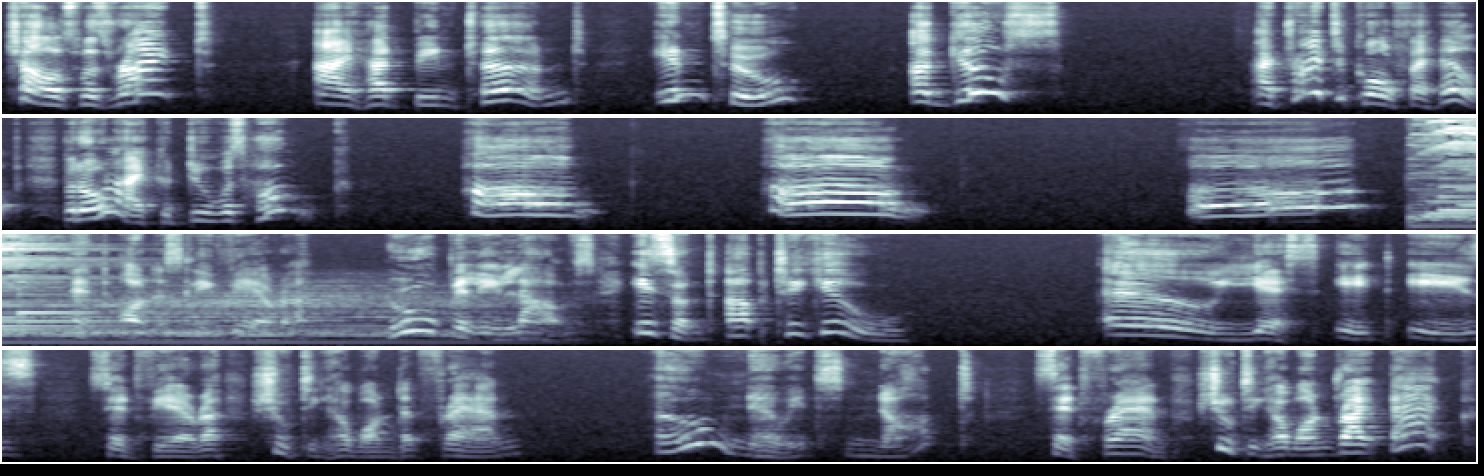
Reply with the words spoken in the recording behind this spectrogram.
Charles was right. I had been turned into a goose. I tried to call for help, but all I could do was honk. Honk. Honk. Honk. And honestly, Vera, who Billy loves isn't up to you. Oh, yes, it is, said Vera, shooting her wand at Fran. Oh, no, it's not, said Fran, shooting her wand right back.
